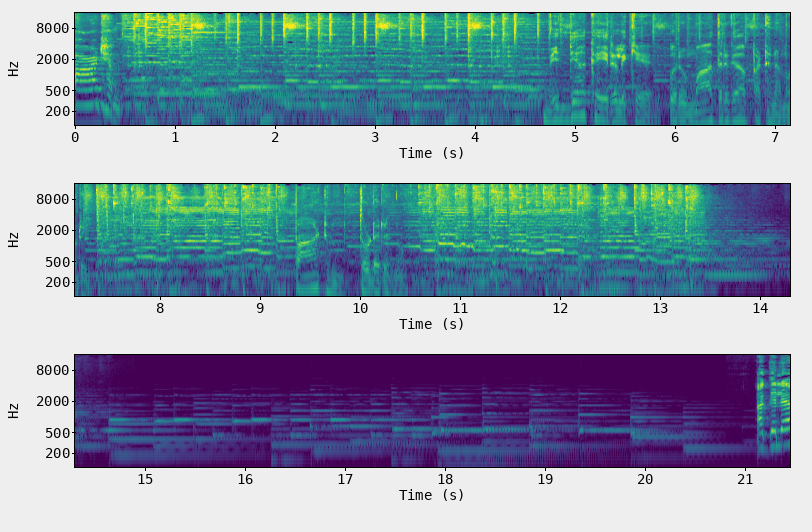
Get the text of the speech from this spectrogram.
പാഠം. വിദ്യാ കൈരളിക്ക് ഒരു മാതൃകാ പഠനമുറി പാഠം തുടരുന്നു अगला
